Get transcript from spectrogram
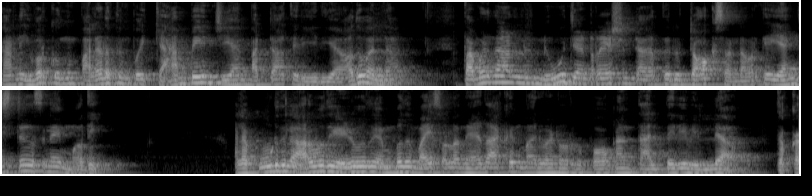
കാരണം ഇവർക്കൊന്നും പലയിടത്തും പോയി ക്യാമ്പയിൻ ചെയ്യാൻ പറ്റാത്ത രീതിയാണ് അതുമല്ല തമിഴ്നാട്ടിൽ ന്യൂ ജനറേഷന്റെ അകത്തൊരു ടോക്സ് ഉണ്ട്. അവർക്ക് യങ്സ്റ്റേഴ്സിനെ മതി. അല്ല കൂടുതൽ അറുപത് എഴുപത് എൺപതും വയസ്സുള്ള നേതാക്കന്മാരുമായിട്ട് അവർക്ക് പോകാൻ താല്പര്യമില്ല. ഇതൊക്കെ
